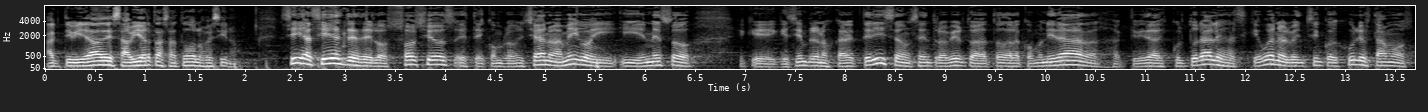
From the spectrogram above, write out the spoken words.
actividades abiertas a todos los vecinos. Sí, así es, desde los socios, este, compromisanos, amigos, y en eso que, siempre nos caracteriza, un centro abierto a toda la comunidad, actividades culturales, así que bueno, el 25 de julio estamos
